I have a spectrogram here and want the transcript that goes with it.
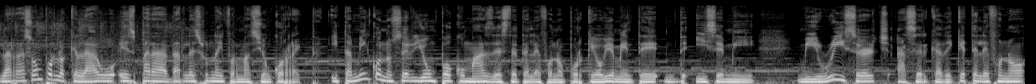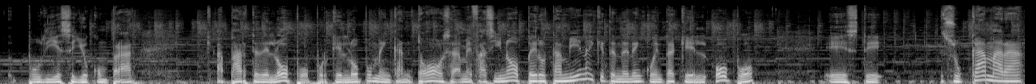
La razón por lo que la hago es para darles una información correcta y también conocer yo un poco más de este teléfono porque obviamente hice mi, mi research acerca de qué teléfono pudiese yo comprar aparte del Oppo, porque el Oppo me encantó, o sea, me fascinó, pero también hay que tener en cuenta que el Oppo, este, su cámara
